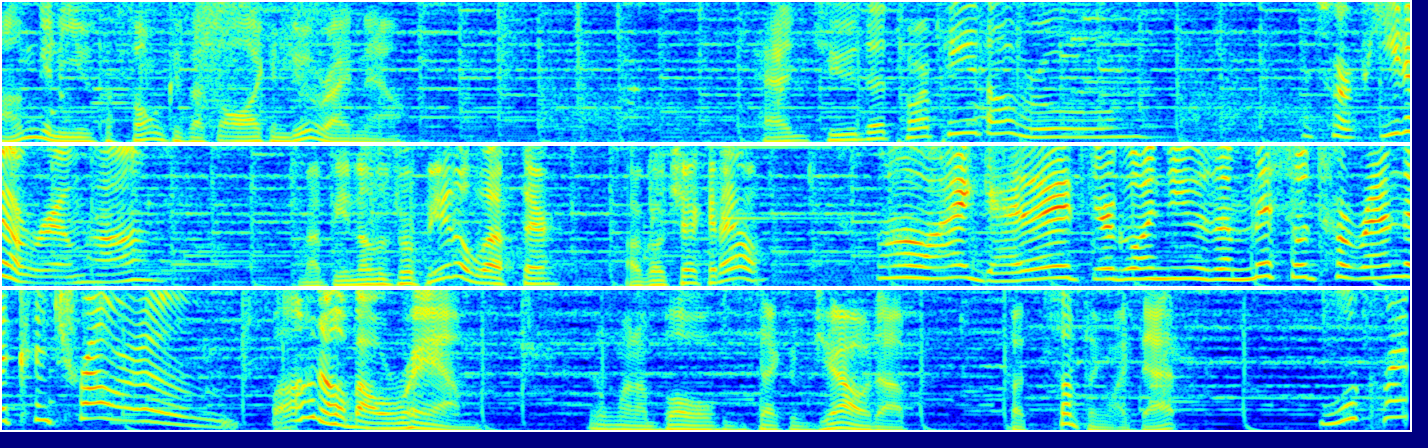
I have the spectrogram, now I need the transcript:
I'm gonna use the phone because that's all I can do right now. Head to the torpedo room. The torpedo room, huh? Might be another torpedo left there. I'll go check it out. Oh, I get it. You're going to use a missile to ram the control room. Well, I don't know about Ram. I don't want to blow Detective Jowd up, but something like that. We'll climb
